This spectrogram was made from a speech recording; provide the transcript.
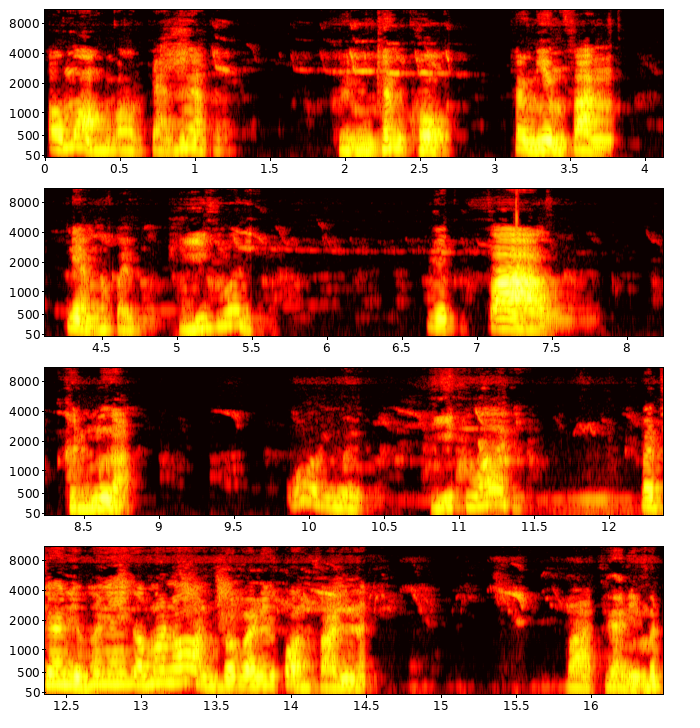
เอาหมองออกจากเหือกขึ้นทั้งโคกทั้งหิมฟัง เนี่ยมันไปผีด้วยนี่เนี่ยฝ้าวขึ้นเมื่อโอ้ยผีตัวนี่ไปเจอนี่พ่อใหญ่ก็มานอนเพราะว่าในความฝันน่ะบาดเทื่อนี่มัน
